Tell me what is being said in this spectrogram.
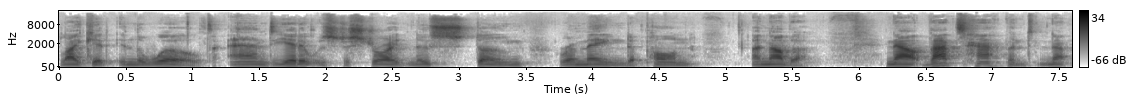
like it in the world, and yet it was destroyed. No stone remained upon another. Now that's happened. Now,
